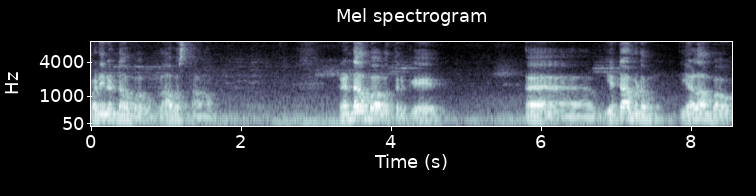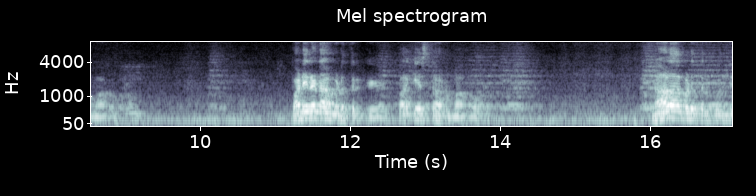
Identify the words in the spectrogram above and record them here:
பனிரெண்டாம் பாவம் லாபஸ்தானம். ரெண்டாம் பாவத்திற்கு எட்டாம் இடம் ஏழாம் பாவமாக வரும். பனிரெண்டாம் இடத்திற்கு பாகிஸ்தானமாக வரும். நாலாம் இடத்திற்கு வந்து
